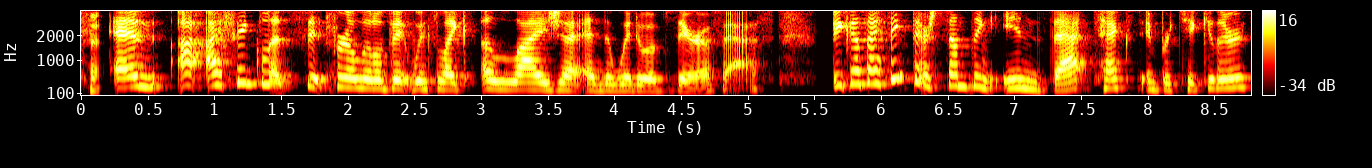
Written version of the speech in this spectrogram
and I, I think let's sit for a little bit with like Elijah and the widow of Zarephath because I think there's something in that text in particular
